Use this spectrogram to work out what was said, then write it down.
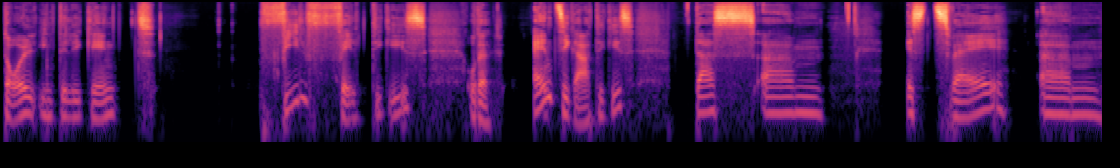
toll, intelligent, vielfältig ist oder einzigartig ist, dass ähm, es zwei ähm,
